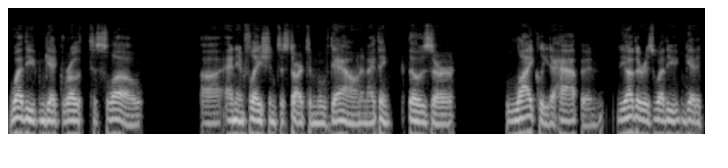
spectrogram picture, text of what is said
whether you can get growth to slow uh, and inflation to start to move down, and I think those are likely to happen. The other is whether you can get it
